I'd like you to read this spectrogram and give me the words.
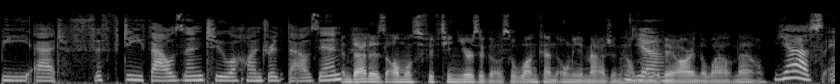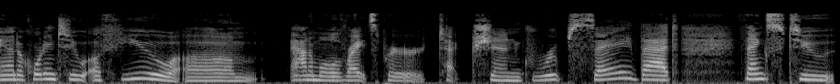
be at 50,000 to 100,000. And that is almost 15 years ago, so one can only imagine how Yeah. many they are in the wild now. Yes, and according to a few um, animal rights protection groups, say that thanks to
